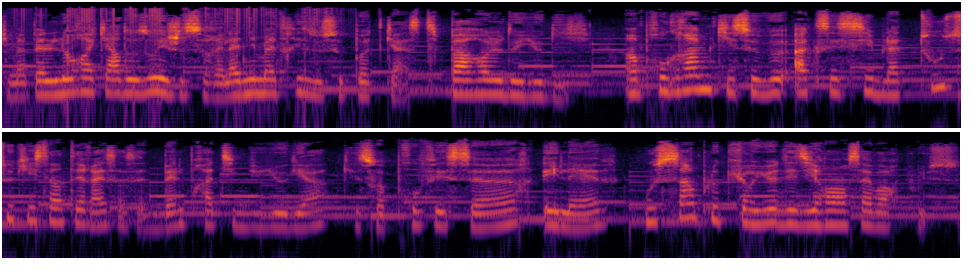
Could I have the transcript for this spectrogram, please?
je m'appelle Laura Cardozo et je serai l'animatrice de ce podcast Parole de Yogi. Un programme qui se veut accessible à tous ceux qui s'intéressent à cette belle pratique du yoga, qu'ils soient professeurs, élèves ou simples curieux désirant en savoir plus.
